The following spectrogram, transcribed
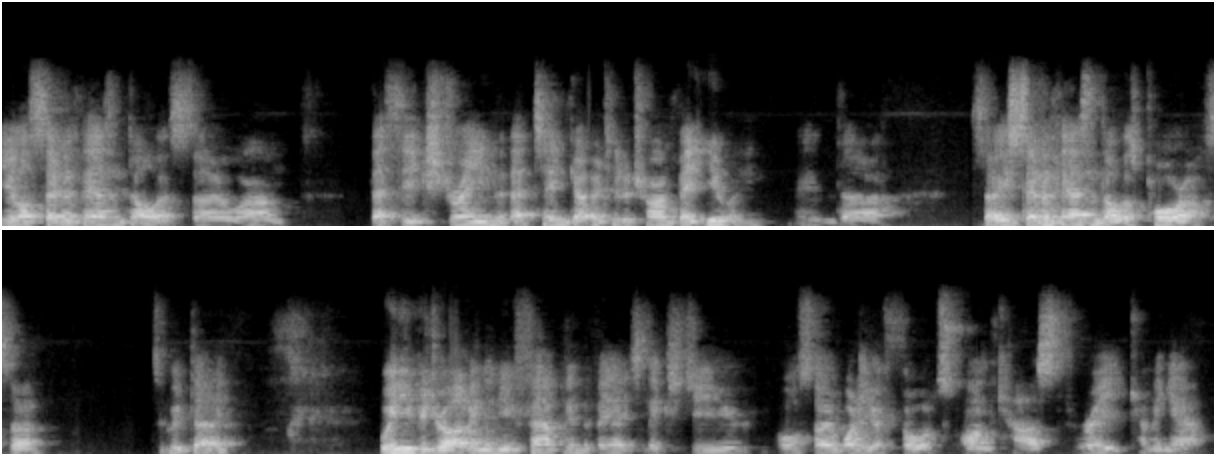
he lost seven thousand dollars. So um, that's the extreme that that team go to to try and beat you, and and uh, so he's $7,000 poorer, so it's a good day. Will you be driving the new Falcon in the V8s next year? Also, what are your thoughts on Cars 3 coming out?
